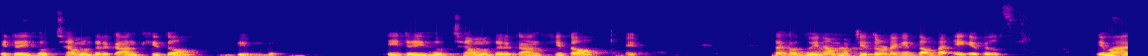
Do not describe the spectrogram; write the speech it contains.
এটাই হচ্ছে আমাদের কাঙ্ক্ষিত বিম্ব। এটাই হচ্ছে আমাদের কাঙ্ক্ষিত দেখো, দুই নম্বর চিত্রটা কিন্তু আমরা এঁকে ফেলছি। এবার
